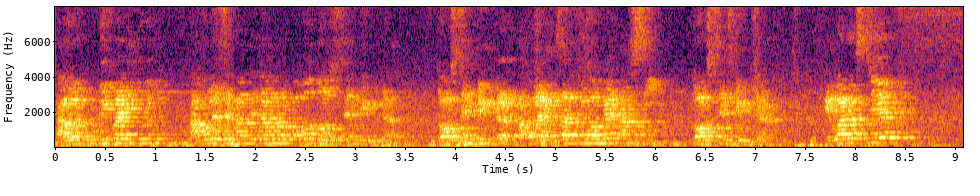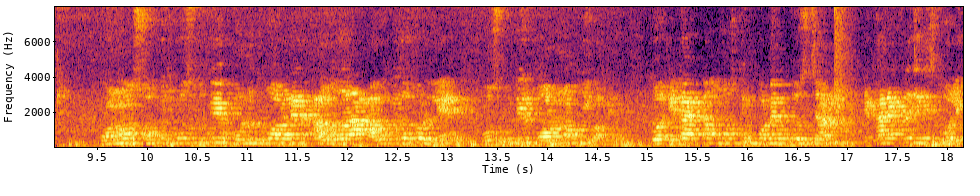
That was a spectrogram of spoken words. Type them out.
তাহলে কুড়ি বাই দুই। তাহলে সেখান থেকে আমরা পাবো দশ সেন্টিমিটার। দশ সেন্টিমিটার, তাহলে অ্যান্সার কি হবে সি দশ সেন্টিমিটার। এবার আসছে কোনো সবুজ বস্তুকে হলুদ বর্ণের আলো দ্বারা আলোকিত করলে বস্তুটির বর্ণ কি হবে? তো এটা একটা মোস্ট ইম্পর্টেন্ট কোশ্চেন এখানে একটা জিনিস বলি,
